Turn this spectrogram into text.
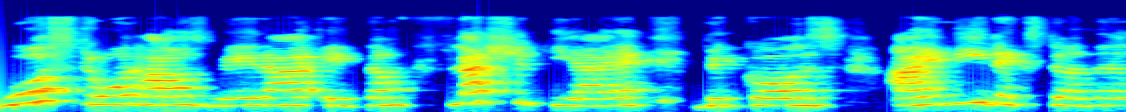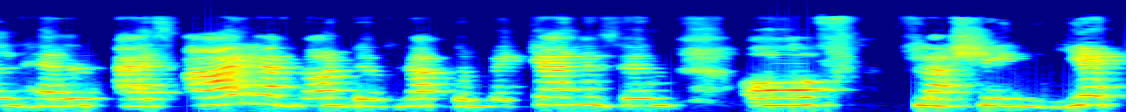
वो स्टोर हाउस मेरा एकदम फ्लश किया है because I need external help as I have not developed the mechanism of flushing yet.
